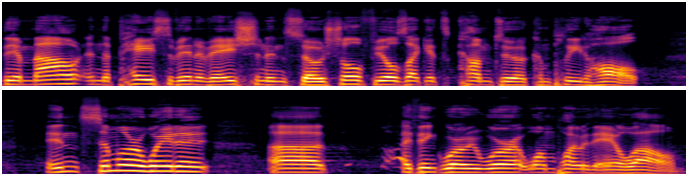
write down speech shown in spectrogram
the amount and the pace of innovation in social feels like it's come to a complete halt. In similar way to, uh, I think where we were at one point with AOL,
